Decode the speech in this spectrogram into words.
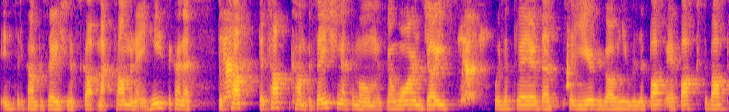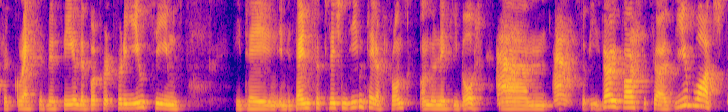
into the conversation of Scott McTominay. He's the kind of the Yeah. top the top conversation at the moment. You know, Warren Joyce was a player that say years ago he was a box a box to box aggressive midfielder, but for for the youth teams. He played in, in defensive positions. He even played up front under Nicky Butt. Um, so he's very versatile. So you've watched,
